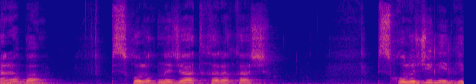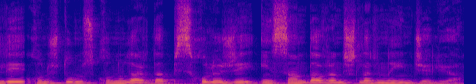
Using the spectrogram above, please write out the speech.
Merhaba, psikolog Necati Karakaş. Psikoloji ile ilgili konuştuğumuz konularda psikoloji insan davranışlarını inceliyor.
